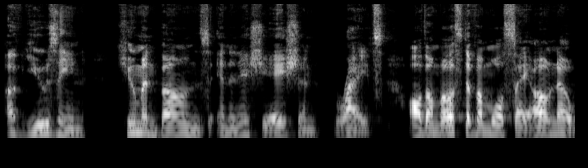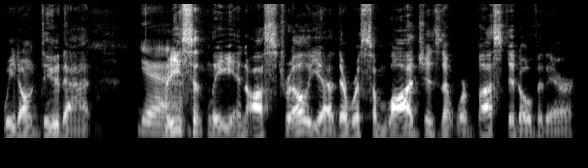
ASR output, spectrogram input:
of using human bones in initiation rites. Although most of them will say, oh, no, we don't do that. Yeah. Recently in Australia, there were some lodges that were busted over there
